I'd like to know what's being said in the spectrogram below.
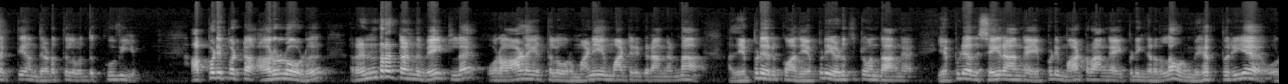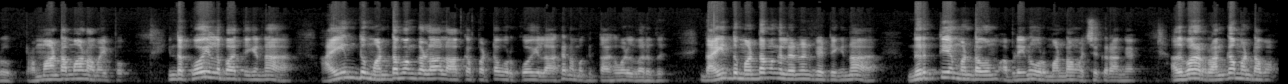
சக்தி அந்த இடத்துல வந்து குவியும். அப்படிப்பட்ட அருளோடு ரெண்டரை டன் வெயிட்டில் ஒரு ஆலயத்தில் ஒரு மணியை மாட்டிருக்கிறாங்கன்னா அது எப்படி இருக்கும்? அதை எப்படி எடுத்துகிட்டு வந்தாங்க? எப்படி அதை செய்கிறாங்க எப்படி மாட்டுறாங்க இப்படிங்கிறதெல்லாம் ஒரு மிகப்பெரிய ஒரு பிரம்மாண்டமான அமைப்பு. இந்த கோயிலில் பார்த்தீங்கன்னா ஐந்து மண்டபங்களால் ஆக்கப்பட்ட ஒரு கோயிலாக நமக்கு தகவல் வருது. இந்த ஐந்து மண்டபங்கள் என்னன்னு கேட்டிங்கன்னா நிருத்திய மண்டபம் அப்படின்னு ஒரு மண்டபம் வச்சுக்கிறாங்க. அதுபோல் ரங்க மண்டபம்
